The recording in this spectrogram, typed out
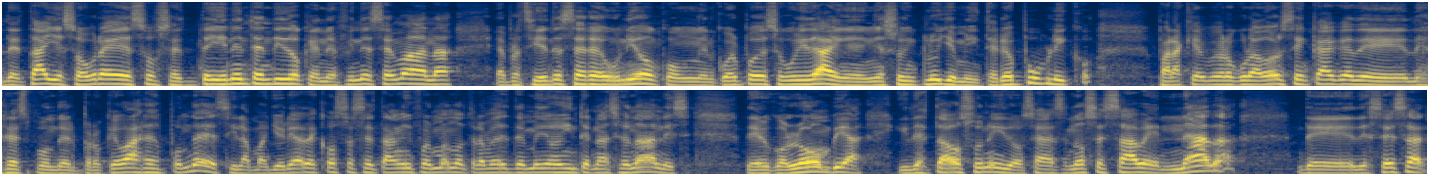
detalles sobre eso. Se tiene entendido que en el fin de semana el presidente se reunió con el cuerpo de seguridad, y en eso incluye el Ministerio Público, para que el procurador se encargue de, responder. Pero ¿qué va a responder si la mayoría de cosas se están informando a través de medios internacionales de Colombia y de Estados Unidos? O sea, no se sabe nada de, César,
